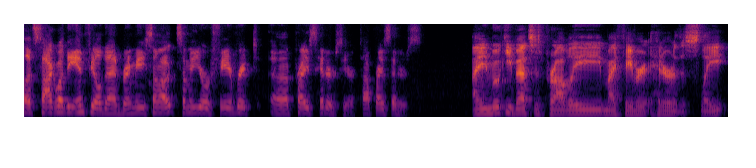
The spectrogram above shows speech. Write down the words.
let's talk about the infield then. Bring me some some of your favorite uh, price hitters here, top price hitters. I mean, Mookie Betts is probably my favorite hitter of the slate.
